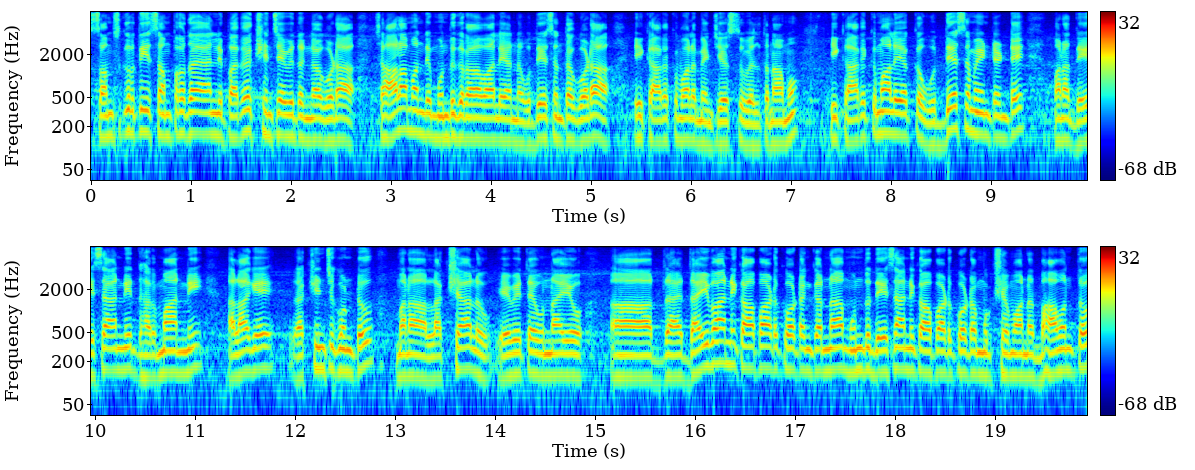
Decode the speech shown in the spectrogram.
సంస్కృతి సంప్రదాయాల్ని పరిరక్షించే విధంగా కూడా చాలామంది ముందుకు రావాలి అన్న ఉద్దేశంతో కూడా ఈ కార్యక్రమాలు మేము చేస్తూ వెళ్తున్నాము. ఈ కార్యక్రమాల యొక్క ఉద్దేశం ఏంటంటే మన దేశాన్ని ధర్మాన్ని అలాగే రక్షించుకుంటూ మన లక్ష్యాలు ఏవైతే ఉన్నాయో దైవాన్ని ద- కాపాడుకోవటం కన్నా ముందు దేశాన్ని కాపాడుకోవటం ముఖ్యము అన్న భావంతో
